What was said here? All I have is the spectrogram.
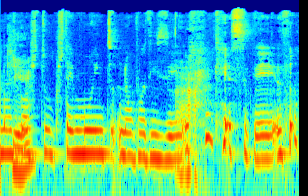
mas que gosto, é? gostei muito, não vou dizer ah. que é segredo.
